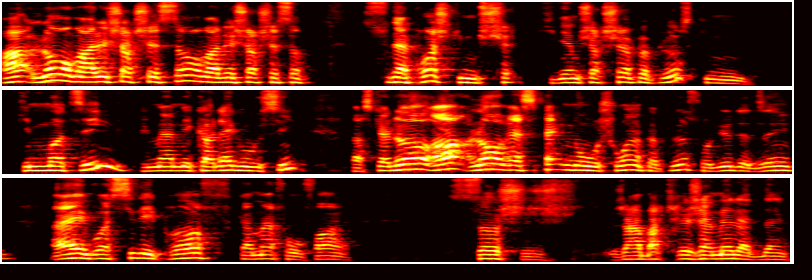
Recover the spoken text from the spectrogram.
Ah, là, on va aller chercher ça, on va aller chercher ça. C'est une approche qui, me, qui vient me chercher un peu plus, qui me, qui me motive, puis mes collègues aussi. Parce que là, ah, là, on respecte nos choix un peu plus au lieu de dire Hey, voici les profs, comment il faut faire. Ça, j'embarquerai jamais là-dedans.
